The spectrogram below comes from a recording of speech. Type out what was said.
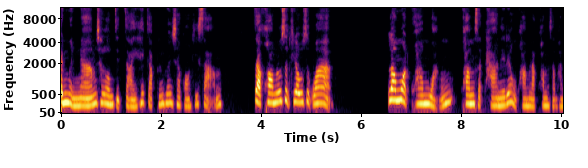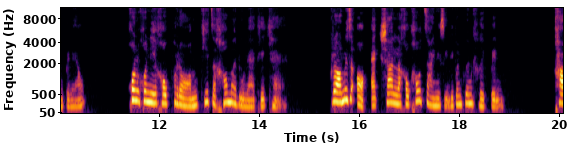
เป็นเหมือนน้ำชโลมจิตใจให้กับเพื่อนๆชาวกองที่สามจากความรู้สึกที่เรารู้สึกว่า เราหมดความหวังความศรัทธาในเรื่องของความรักความสัมพันธ์ไปแล้ว คนคนนี้เขาพร้อมที่จะเข้ามาดูแลเทคแคร์พร้อมที่จะออกแอคชั่นและเขาเข้าใจในสิ่งที่เพื่อนๆเคยเป็น เขา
